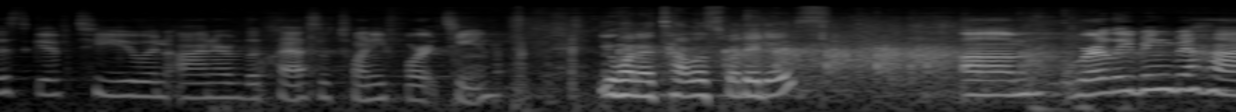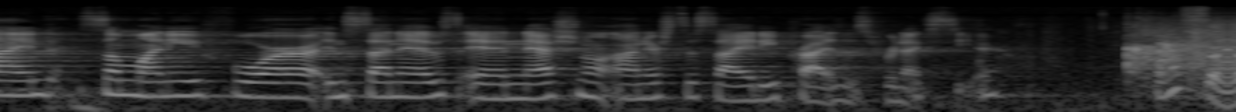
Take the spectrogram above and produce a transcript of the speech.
This gift to you in honor of the class of 2014. You want to tell us what it is? Um, we're leaving behind some money for incentives and National Honor Society prizes for next year. Awesome.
